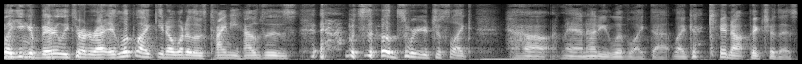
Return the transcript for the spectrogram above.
like you can barely turn around. It looked like you know one of those tiny houses episodes where you're just like, how man, how do you live like that? Like I cannot picture this.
